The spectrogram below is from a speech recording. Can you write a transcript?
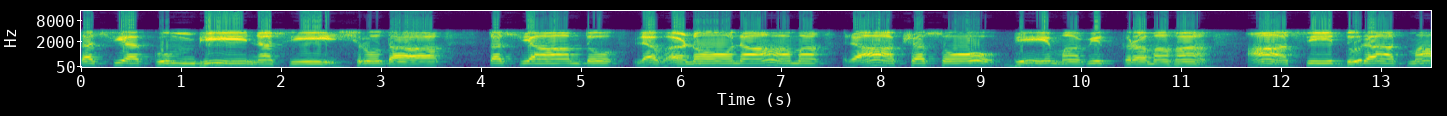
तस्य कुम्भीनसी श्रुता तस्यां तु लवणो नाम राक्षसो भीमविक्रमः। आसीद्दुरात्मा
